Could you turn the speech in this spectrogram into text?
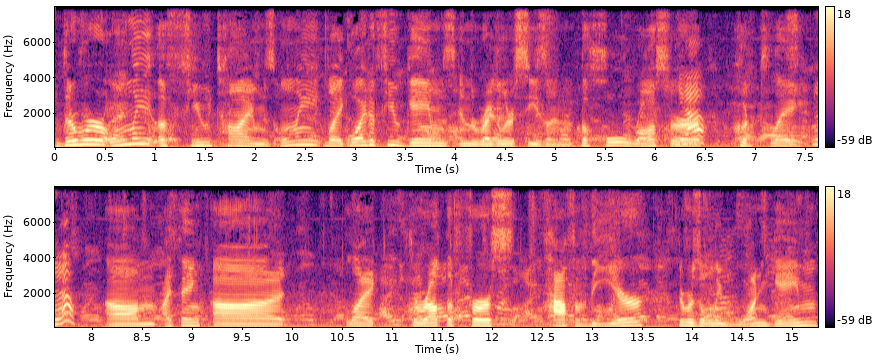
There were only a few times, only like quite a few games in the regular season, the whole roster Yeah. could play. Yeah. Um, I think, uh, like throughout the first half of the year, there was only one game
